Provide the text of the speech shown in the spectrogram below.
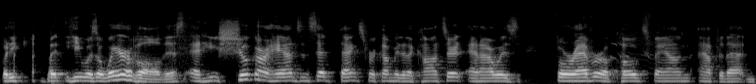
but he but he was aware of all this, and he shook our hands and said, "Thanks for coming to the concert." And I was forever a Pogues fan after that, and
